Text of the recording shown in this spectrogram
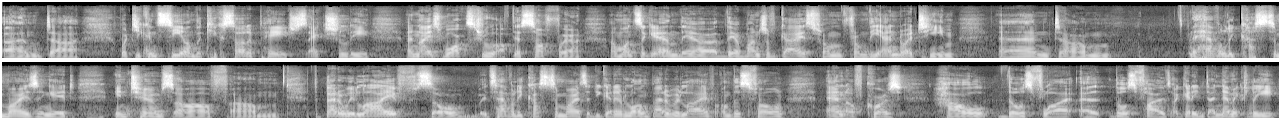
And uh, what you can see on the Kickstarter page is actually a nice walkthrough of their software. And once again, they're they're a bunch of guys from from the Android team, and um, heavily customizing it in terms of um, the battery life. So it's heavily customized that you get a long battery life on this phone, and of course how those fly, uh, those files are getting dynamically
